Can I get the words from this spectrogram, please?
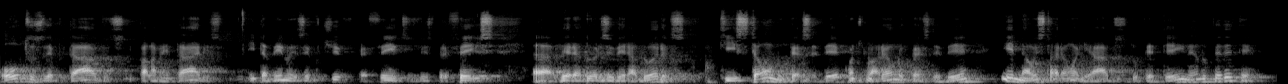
outros deputados e parlamentares, e também no executivo, prefeitos, vice-prefeitos, uh, vereadores e vereadoras, que estão no PSDB, continuarão no PSDB e não estarão aliados do PT e nem do PDT.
